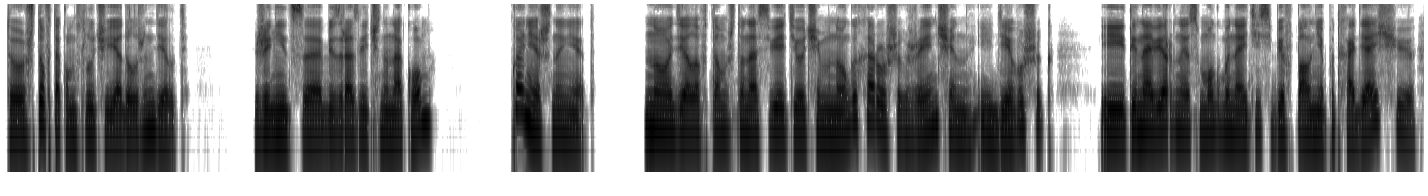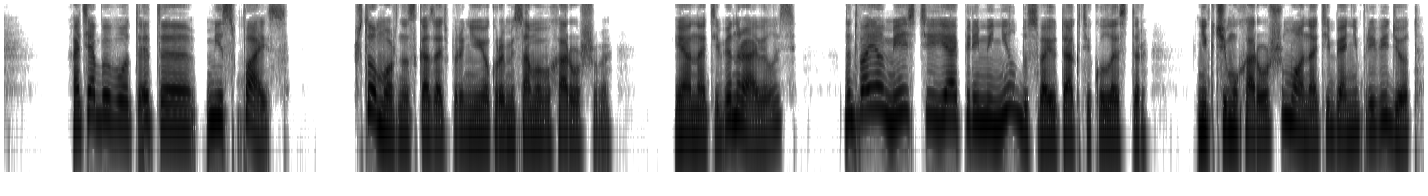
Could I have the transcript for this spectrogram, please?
то что в таком случае я должен делать? Жениться безразлично на ком? Конечно, нет. Но дело в том, что на свете очень много хороших женщин и девушек, и ты, наверное, смог бы найти себе вполне подходящую, хотя бы вот это мисс Пайс. Что можно сказать про нее, кроме самого хорошего? И она тебе нравилась. На твоем месте я переменил бы свою тактику, Лестер — ни к чему хорошему она тебя не приведет.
